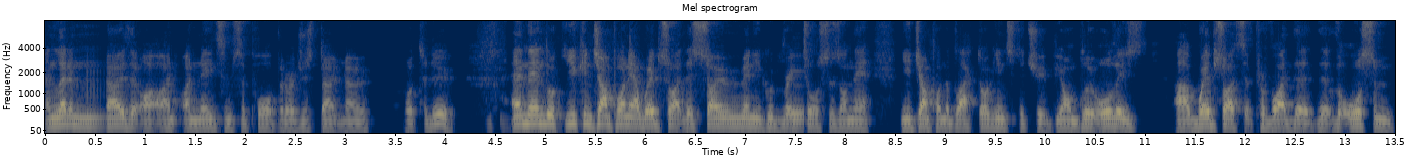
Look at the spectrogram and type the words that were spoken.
and let them know that I, I, need some support, but I just don't know what to do. And then look, you can jump on our website. There's so many good resources on there. You jump on the Black Dog Institute, Beyond Blue, all these uh, websites that provide the, the, the awesome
